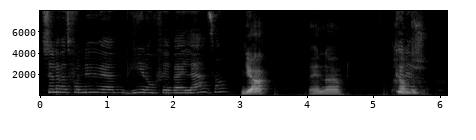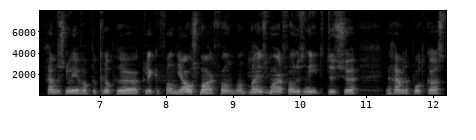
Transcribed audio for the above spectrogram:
Zullen we het voor nu eh, hier ongeveer bij laten? Ja. En eh, gaan, we dus, gaan we dus nu even op de knop eh, klikken van jouw smartphone. Want mijn Mhm. smartphone is er niet. Dus dan gaan we de podcast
